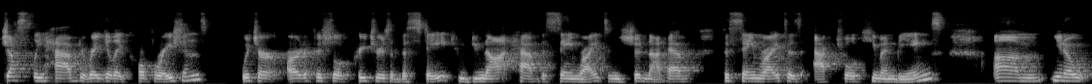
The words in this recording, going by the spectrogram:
justly have to regulate corporations, which are artificial creatures of the state who do not have the same rights and should not have the same rights as actual human beings. Um, you know,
